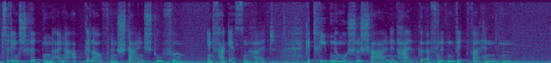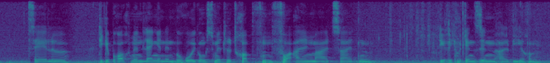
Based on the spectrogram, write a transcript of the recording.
zu den Schritten einer abgelaufenen Steinstufe, in Vergessenheit, getriebene Muschelschalen in halb geöffneten Witwerhänden. Zähle die gebrochenen Längen in Beruhigungsmitteltropfen vor allen Mahlzeiten, die sich mit den Sinnen halbieren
